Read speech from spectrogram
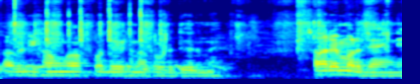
अभी दिखाऊँगा आपको देखना थोड़ी देर में। सारे मर जाएँगे।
